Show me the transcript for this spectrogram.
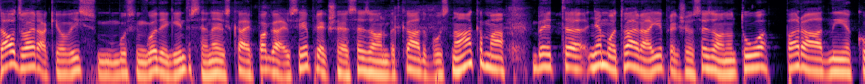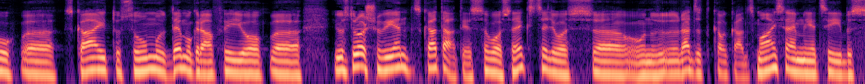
daudz vairāk jau viss, būsim godīgi, interesē nevis kā ir pagājusi iepriekšējā sezona, bet kāda būs nākamā. Bet ņemot vērā iepriekšējo sezonu un to parādnieku uh, skaitu, summu, demografiju, jo uh, jūs droši vien skatāties savos ekceļos uh, un redzat kaut kādas mājsaimniecības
